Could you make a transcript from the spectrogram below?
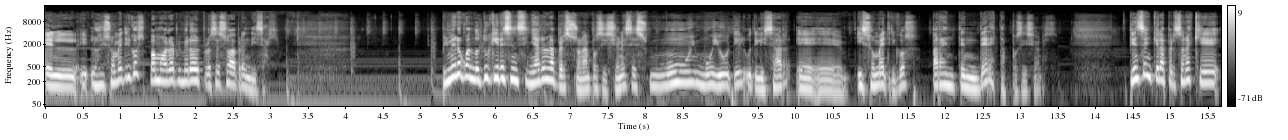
los isométricos? Vamos a hablar primero del proceso de aprendizaje. Primero, cuando tú quieres enseñar a una persona posiciones, es muy, muy útil utilizar eh, eh, isométricos para entender estas posiciones. Piensen que las personas que,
